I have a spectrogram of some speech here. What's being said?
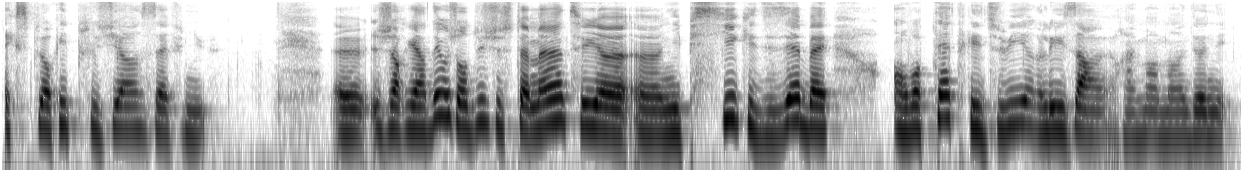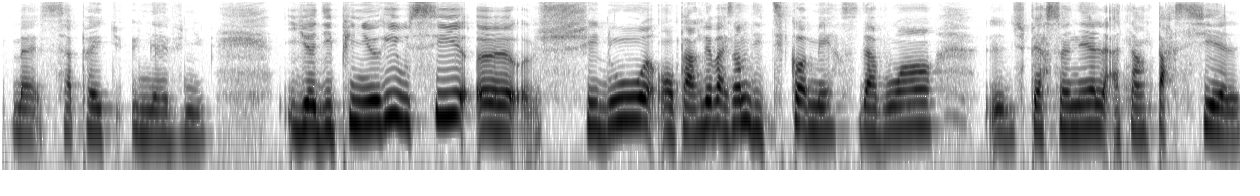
explorer plusieurs avenues. Euh, je regardais aujourd'hui justement un, épicier qui disait, ben on va peut-être réduire les heures à un moment donné, mais ça peut être une avenue. Il y a des pénuries aussi. Euh, chez nous, on parlait par exemple des petits commerces, d'avoir euh, du personnel à temps partiel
